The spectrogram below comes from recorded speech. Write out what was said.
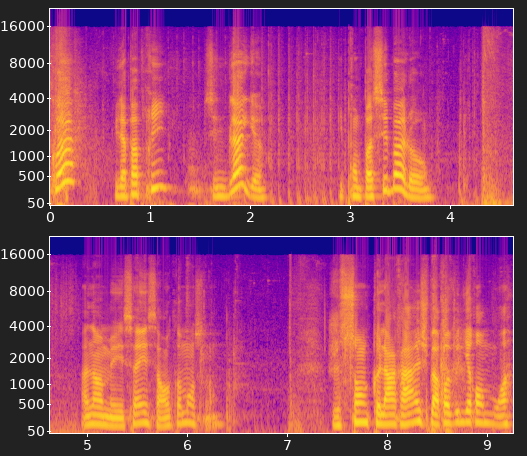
Quoi? Il a pas pris? C'est une blague? Il prend pas ses balles oh. Ah non mais ça y est, ça recommence là. Je sens que la rage va revenir en moi.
